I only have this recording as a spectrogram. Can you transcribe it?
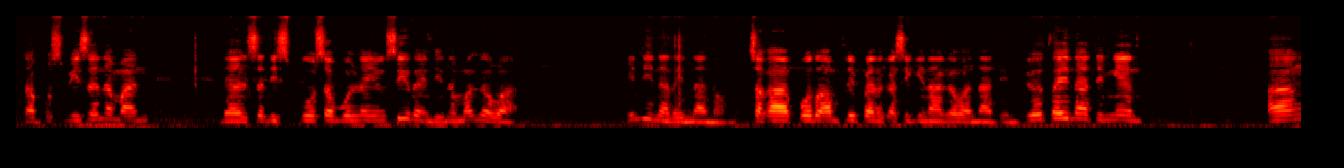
Tapos minsan naman dahil sa disposable na yung sira hindi na magawa hindi na rin ano. Tsaka puro amplifier kasi ginagawa natin. Pero try natin ngayon. Ang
